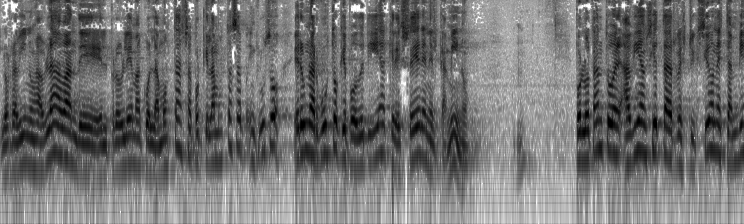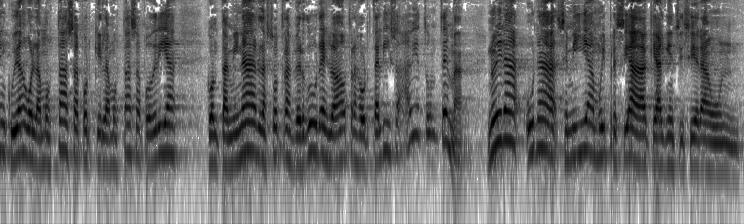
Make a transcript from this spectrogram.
los rabinos hablaban del problema con la mostaza, porque la mostaza incluso era un arbusto que podría crecer en el camino. Por lo tanto, habían ciertas restricciones también, cuidado con la mostaza, porque la mostaza podría contaminar las otras verduras y las otras hortalizas. Había todo un tema. No era una semilla muy preciada que alguien se hiciera un,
